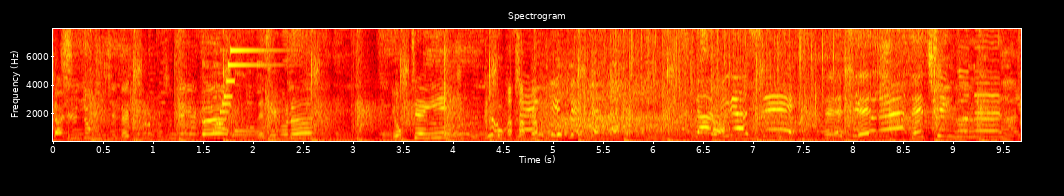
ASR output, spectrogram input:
자, 윤정수 씨, 내 친구는 무슨 쟁일까요? 내 친구는 욕쟁이. 자, 미려 씨. 네, 내, 내 친구는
